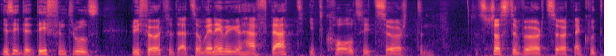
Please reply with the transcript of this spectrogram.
you see, the different rules refer to that. So whenever you have that, it calls it certain. It's just the word certain. I could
